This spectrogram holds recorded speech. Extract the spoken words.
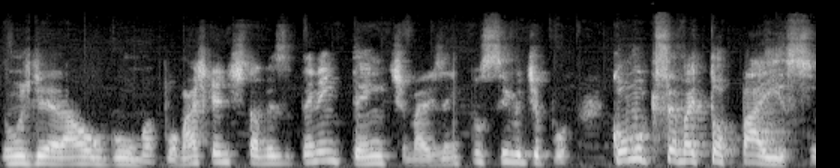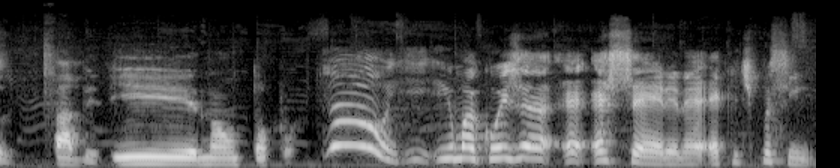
não gerar alguma, por mais que a gente talvez até nem tente, mas é impossível, tipo, como que você vai topar isso, sabe? E não topou. Não, e, e uma coisa é, é séria, né? É que, tipo assim,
